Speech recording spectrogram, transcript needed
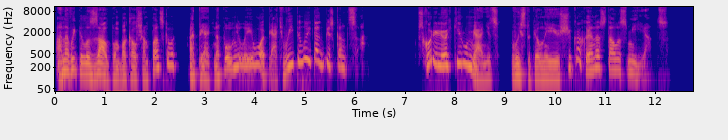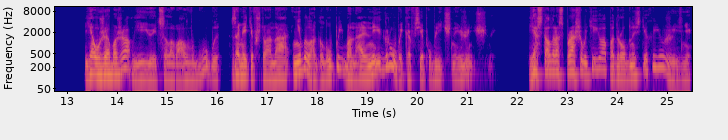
Она выпила залпом бокал шампанского, опять наполнила его, опять выпила и так без конца. Вскоре легкий румянец выступил на ее щеках, и она стала смеяться. Я уже обожал ее и целовал в губы, заметив, что она не была глупой, банальной и грубой, как все публичные женщины. Я стал расспрашивать ее о подробностях ее жизни.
